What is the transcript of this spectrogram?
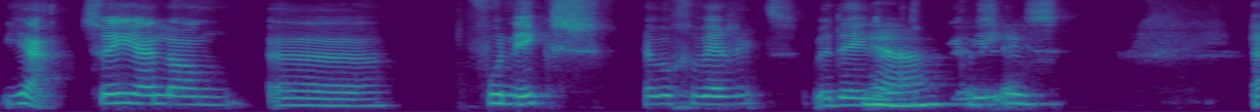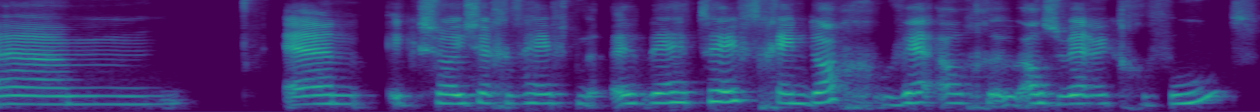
ja, twee jaar lang uh, voor niks hebben gewerkt. We deden ja, het precies. Um, en ik zou je zeggen, het heeft, het heeft geen dag als werk gevoeld.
